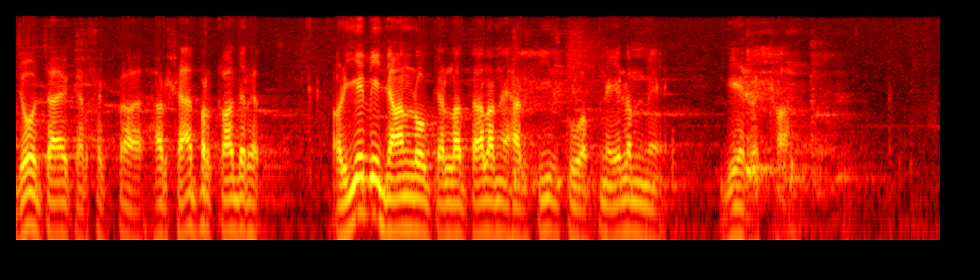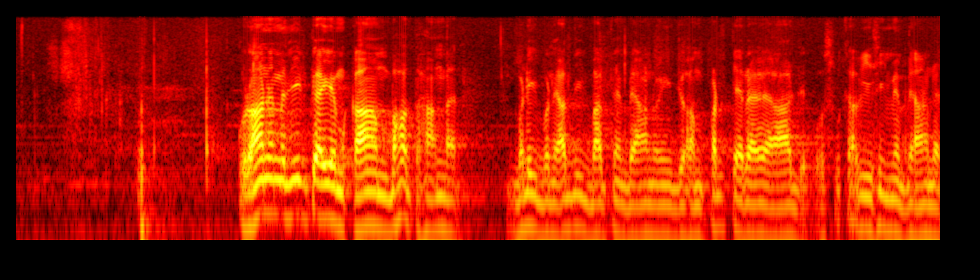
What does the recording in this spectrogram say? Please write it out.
जो चाहे कर सकता है, हर शय पर कादर है। और ये भी जान लो कि अल्लाह ताला ने हर चीज़ को अपने इलम में घेर रखा है। कुरान मजीद का ये मकाम बहुत अहम है। बड़ी बुनियादी बातें बयान हुई जो हम पढ़ते रहे आज, उसका भी इसी में बयान है।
